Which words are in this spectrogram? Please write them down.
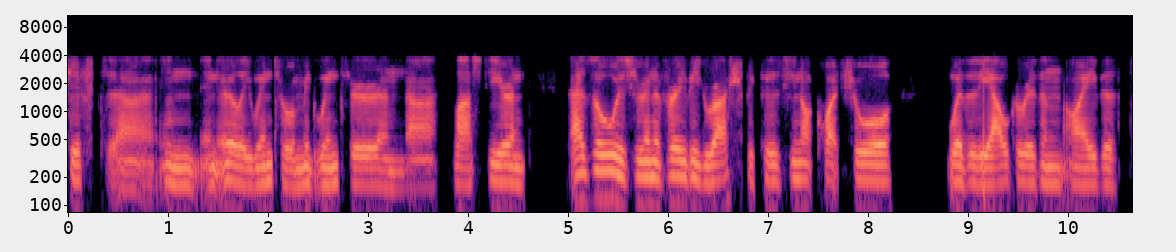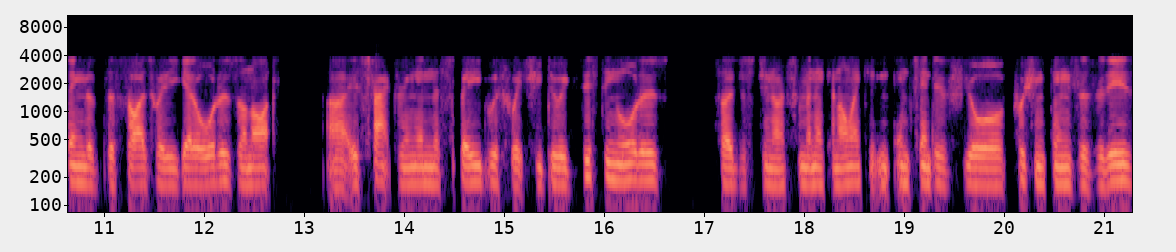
shift uh, in in early winter or midwinter and uh, last year, and as always, you're in a very big rush because you're not quite sure whether the algorithm, i.e., the thing that decides whether you get orders or not, uh, is factoring in the speed with which you do existing orders. So just you know, from an economic in- incentive, you're pushing things as it is.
